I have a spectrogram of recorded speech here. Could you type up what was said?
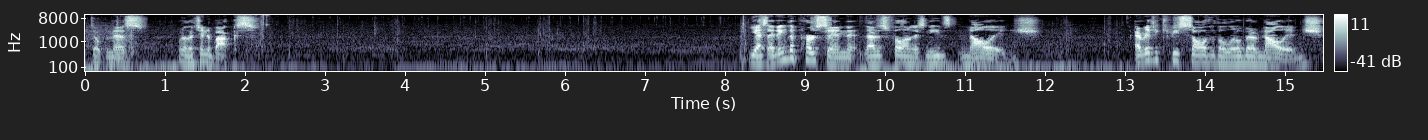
Let's open this. What Another tinder box. Yes, I think the person that is following us needs knowledge. Everything can be solved with a little bit of knowledge.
